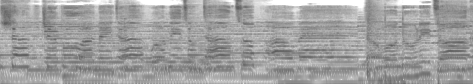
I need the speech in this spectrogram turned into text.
上。这不完美的我，你总当作宝贝。当我努力做个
